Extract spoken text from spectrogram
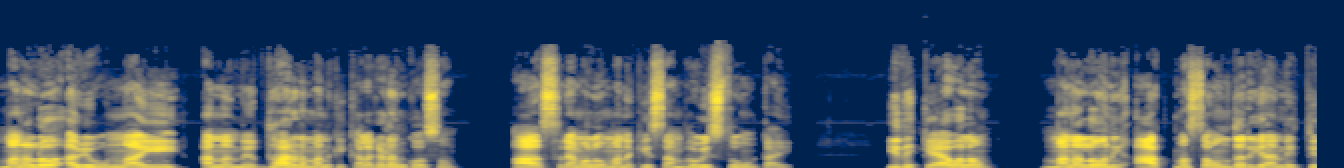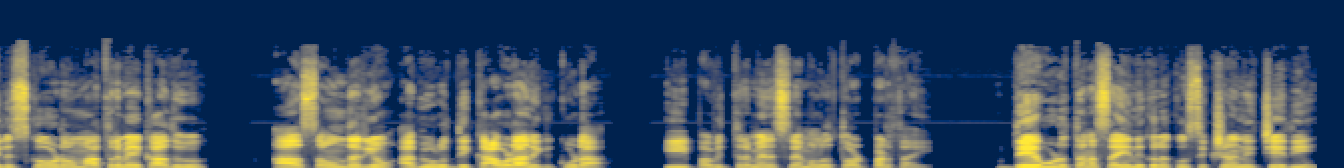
మనలో అవి ఉన్నాయి అన్న నిర్ధారణ మనకి కలగడం కోసం ఆ శ్రమలు మనకి సంభవిస్తూ ఉంటాయి. ఇది కేవలం మనలోని ఆత్మ సౌందర్యాన్ని తెలుసుకోవడం మాత్రమే కాదు ఆ సౌందర్యం అభివృద్ధి కావడానికి కూడా ఈ పవిత్రమైన శ్రమలు తోడ్పడతాయి. దేవుడు తన సైనికులకు శిక్షణనిచ్చేది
